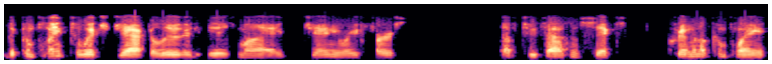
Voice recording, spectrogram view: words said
the complaint to which Jack alluded is my January 1st of 2006 criminal complaint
